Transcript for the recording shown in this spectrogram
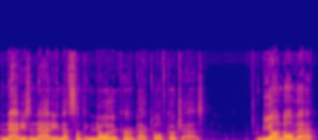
A natty's a natty, and that's something no other current Pac 12 coach has. Beyond all that,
